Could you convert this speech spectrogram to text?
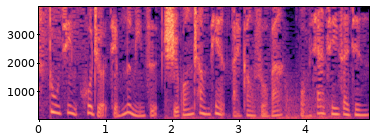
“杜静”或者节目的名字“时光唱片”来告诉我吧。我们下期再见。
